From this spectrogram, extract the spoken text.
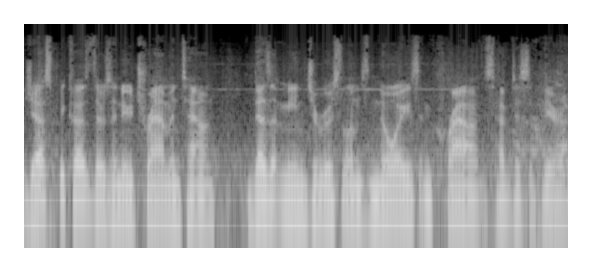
just because there's a new tram in town doesn't mean Jerusalem's noise and crowds have disappeared.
